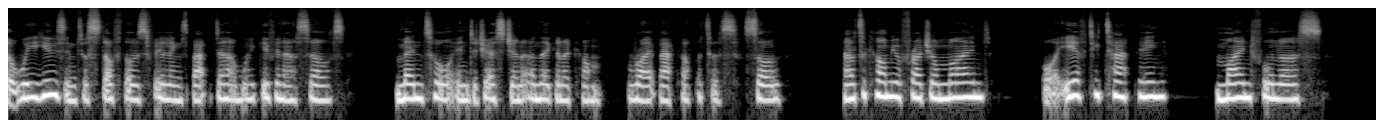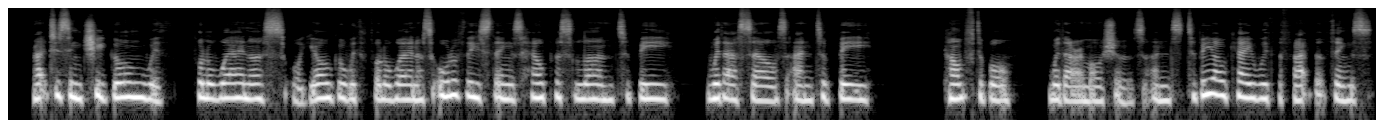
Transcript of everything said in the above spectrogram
that we're using to stuff those feelings back down, we're giving ourselves mental indigestion and they're going to come right back up at us. So, how to calm your fragile mind, or EFT tapping, mindfulness, practicing Qigong with full awareness, or yoga with full awareness, all of these things help us learn to be with ourselves and to be comfortable with our emotions and to be okay with the fact that things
